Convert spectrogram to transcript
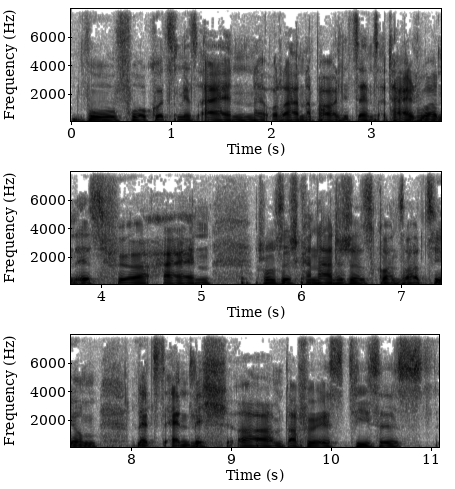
wo vor kurzem jetzt eine Uranabbaulizenz erteilt worden ist für ein russisch-kanadisches Konsortium. Letztendlich ähm, dafür ist dieses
